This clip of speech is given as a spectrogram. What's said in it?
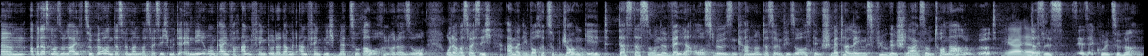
Ähm, aber das mal so live zu hören, dass wenn man, was weiß ich, mit der Ernährung einfach anfängt oder damit anfängt, nicht mehr zu rauchen oder so, oder was weiß ich, einmal die Woche zu joggen geht, dass das so eine Welle auslösen kann und dass irgendwie so aus dem Schmetterlingsflügelschlag so ein Tornado wird. Ja, herrlich. Das ist sehr, sehr cool zu hören.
